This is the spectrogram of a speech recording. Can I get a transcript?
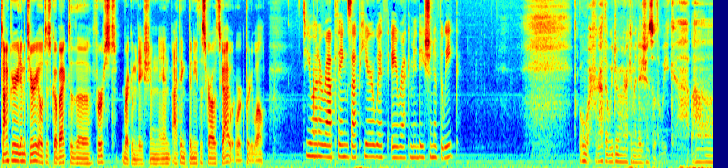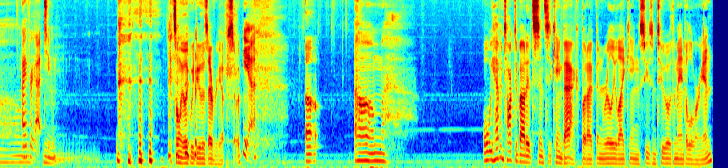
time period immaterial, just go back to the first recommendation, and I think Beneath the Scarlet Sky would work pretty well. Do you want to wrap things up here with a recommendation of the week? Oh, I forgot that we're doing recommendations of the week. Um, I forgot too. Hmm. it's only like we do this every episode. Yeah. Uh, um. Well, we haven't talked about it since it came back, but I've been really liking season two of The Mandalorian.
